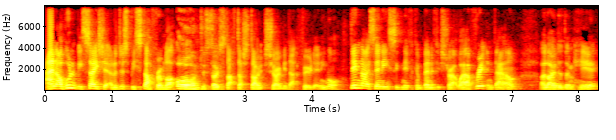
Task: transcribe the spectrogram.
And I wouldn't be satiated, I'd just be stuffed from like, oh, I'm just so stuffed, just don't show me that food anymore. Didn't notice any significant benefits straight away. I've written down a load of them here.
